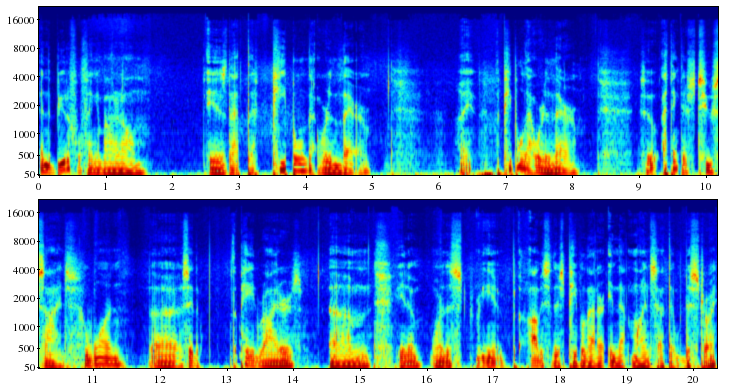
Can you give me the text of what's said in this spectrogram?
And the beautiful thing about it all is that the people that were there, right? The people that were there. So I think there's two sides. One, uh, say the the paid riders, um, you know, or this, you know, obviously there's people that are in that mindset that would destroy.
